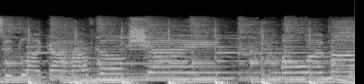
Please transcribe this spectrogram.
sit like I have no shame. Oh, why my advice is on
